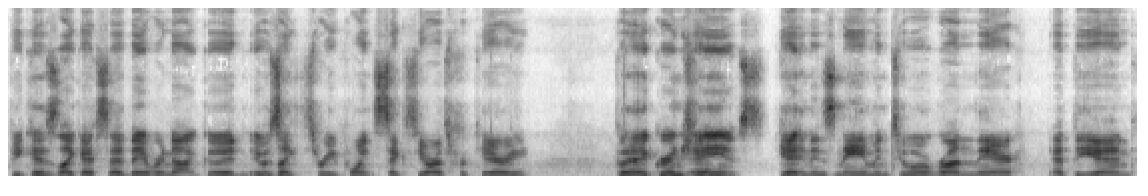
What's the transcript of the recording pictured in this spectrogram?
because, like I said, they were not good. It was like 3.6 yards per carry. But Edgar and Yeah. James getting his name into a run there at the end.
